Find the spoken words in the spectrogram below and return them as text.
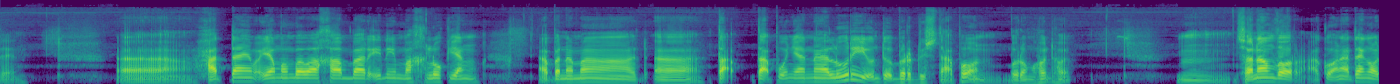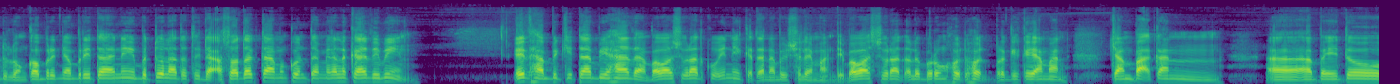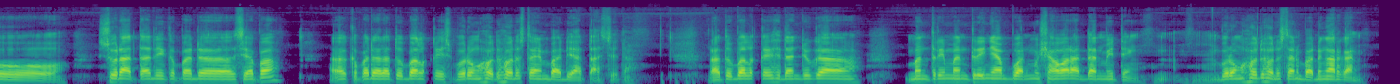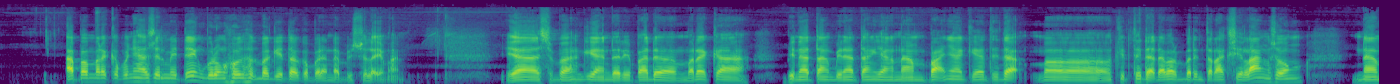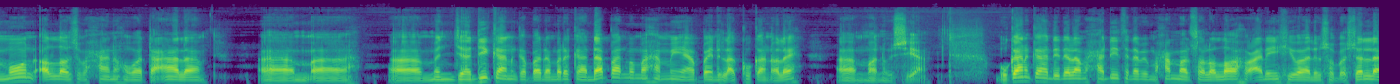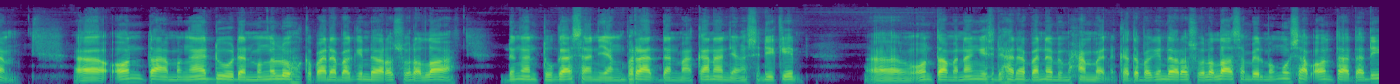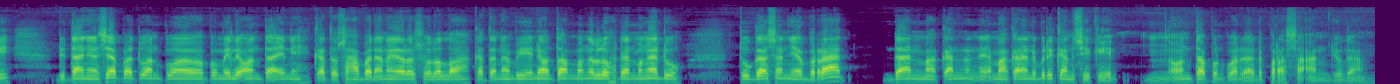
hatta yang membawa khabar ini makhluk yang apa nama uh, tak tak punya naluri untuk berdusta pun burung hudhud. Hmm, sananzur, aku nak tengok dulu kau berita berita ini betul atau tidak. Asadaqta min kunta minal kadhibin. Idhhab bi kitabi hadha, bawa suratku ini kata Nabi Sulaiman. Dibawa surat oleh burung hudhud pergi ke Yaman. Campakkan uh, apa itu surat tadi kepada siapa? Eh, kepada Ratu Balqis burung hud-hud standby di atas itu. Ratu Balqis dan juga menteri-menterinya buat musyawarat dan meeting. Burung hud-hud standby dengarkan. Apa mereka punya hasil meeting? Burung hud-hud bagi tahu kepada Nabi Sulaiman. Ya, sebahagian daripada mereka binatang-binatang yang nampaknya kita tidak kita tidak dapat berinteraksi langsung, namun Allah Subhanahu wa taala um, uh, Uh, menjadikan kepada mereka dapat memahami apa yang dilakukan oleh uh, manusia. Bukankah di dalam hadis Nabi Muhammad sallallahu alaihi wasallam uh, onta mengadu dan mengeluh kepada baginda Rasulullah dengan tugasan yang berat dan makanan yang sedikit uh, onta menangis di hadapan Nabi Muhammad kata baginda Rasulullah sambil mengusap onta tadi Ditanya siapa tuan pemilik onta ini? Kata sahabat anak ya Rasulullah. Kata Nabi ini onta mengeluh dan mengadu. Tugasannya berat dan makanan makanan diberikan sedikit. Hmm, onta pun pada ada perasaan juga.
